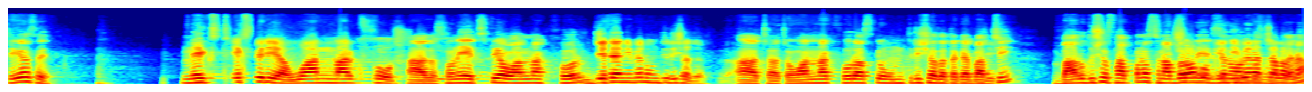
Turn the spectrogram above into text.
ঠিক আছে? Next Xperia one mark four আচ্ছা Sony Xperia one mark four যেটা নিবেন উনত্রিশ হাজার। আচ্ছা আচ্ছা ওয়ান মার্ক ফোর আজকে উনত্রিশ হাজার টাকায় পাচ্ছি। বারো দুশো ছাপ্পান্ন সব স্ন্যাপড্রাগন ওকে নিবেন আর তাই চালাবেন না?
